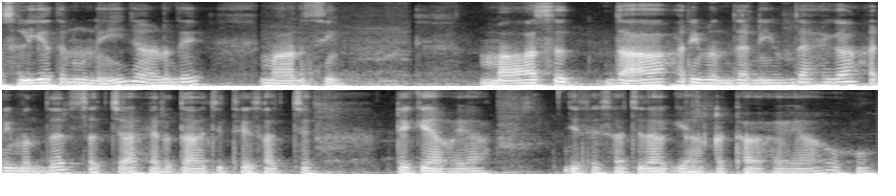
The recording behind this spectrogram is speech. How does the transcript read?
ਅਸਲੀਅਤ ਨੂੰ ਨਹੀਂ ਜਾਣਦੇ, ਮਾਨਸੀ। ਮਾਸ ਦਾ ਹਰਿਮੰਦਰ ਨਹੀਂ ਹੁੰਦਾ ਹੈਗਾ। ਹਰਿਮੰਦਰ ਸੱਚਾ ਹਿਰਦਾ ਜਿੱਥੇ ਸੱਚ ਟਿਕਿਆ ਹੋਇਆ, ਜਿੱਥੇ ਸੱਚ ਦਾ ਗਿਆਨ ਇਕੱਠਾ ਹੋਇਆ, ਉਹ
